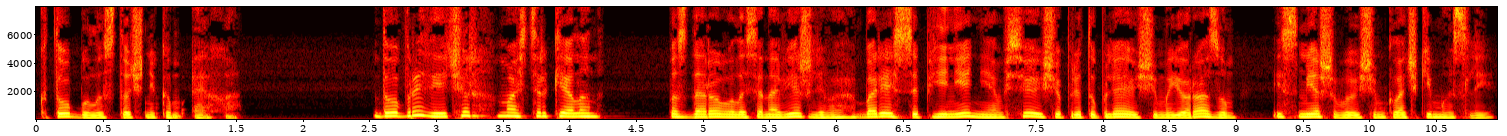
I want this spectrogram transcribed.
кто был источником эха. «Добрый вечер, мастер Келлан», — поздоровалась она вежливо, борясь с опьянением, все еще притупляющим ее разум и смешивающим клочки мыслей.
